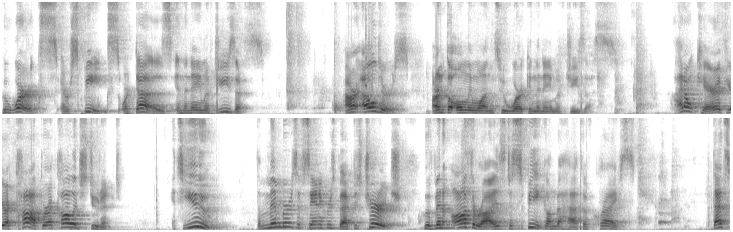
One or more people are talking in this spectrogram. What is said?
who works or speaks or does in the name of Jesus. Our elders aren't the only ones who work in the name of Jesus. I don't care if you're a cop or a college student. It's you, the members of Santa Cruz Baptist Church, who have been authorized to speak on behalf of Christ. That's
